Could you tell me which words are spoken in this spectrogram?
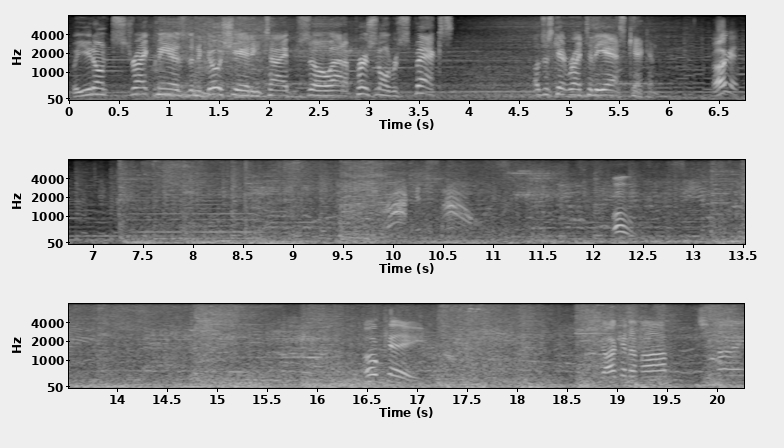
but you don't strike me as the negotiating type, so out of personal respects, I'll just get right to the ass kicking. okay. Rocket sound! Whoa. Okay. Shocking them off times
